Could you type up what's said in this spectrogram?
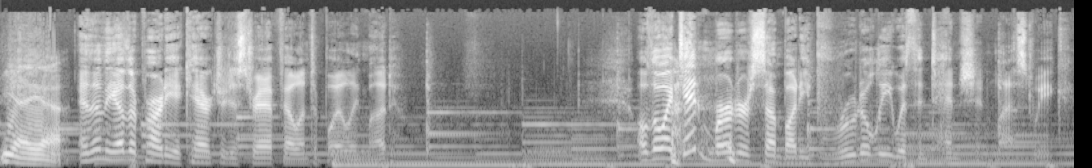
Yeah, yeah. And then the other party, a character just straight up fell into boiling mud. Although I did murder somebody brutally with intention last week.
